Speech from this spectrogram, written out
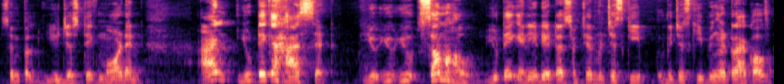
Simple. You just take mod n. And you take a hash set. You you you somehow you take any data structure which is keep which is keeping a track of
